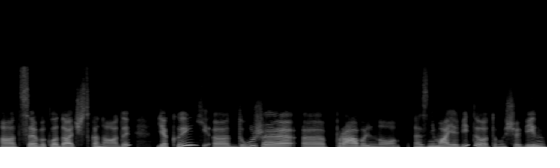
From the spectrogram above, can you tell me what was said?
а, це викладач з Канади, який, е, дуже, е, правильно, знімає відео, тому що він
